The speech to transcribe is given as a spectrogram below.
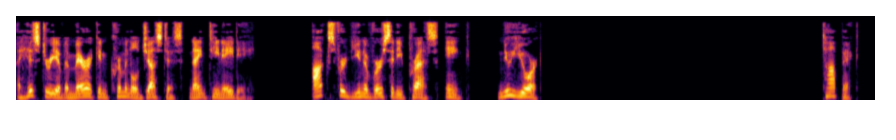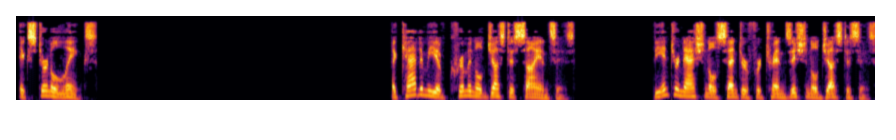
A History of American Criminal Justice, 1980. Oxford University Press, Inc. New York External links Academy of Criminal Justice Sciences The International Center for Transitional Justices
